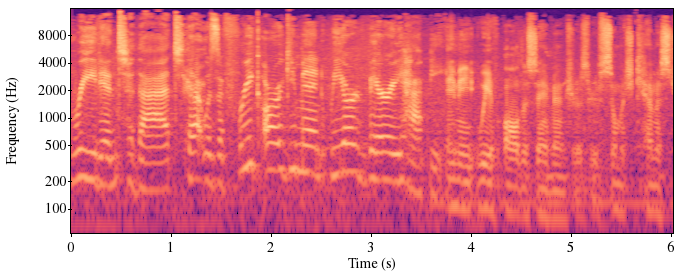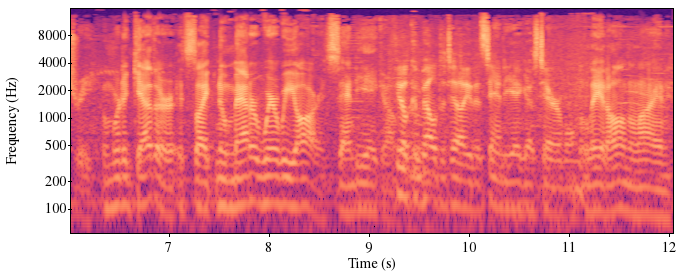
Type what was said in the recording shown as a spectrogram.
read into that. That was a freak argument. We are very happy. Amy, we have all the same interests. We have so much chemistry. When we're together, it's like no matter where we are, it's San Diego. I feel compelled to tell you that San Diego's terrible. I'm lay it all on the line.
